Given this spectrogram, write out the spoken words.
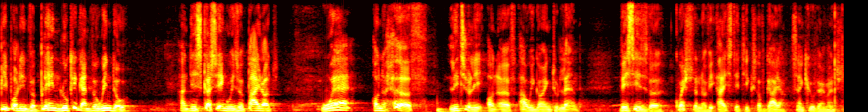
people in the plane looking at the window and discussing with the pilot where on earth, literally on earth, are we going to land? This is the question of the aesthetics of Gaia. Thank you very much.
